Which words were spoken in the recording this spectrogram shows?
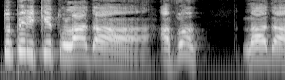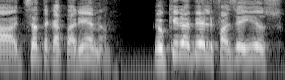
do periquito lá da Avan, lá da, de Santa Catarina. Eu queria ver ele fazer isso.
